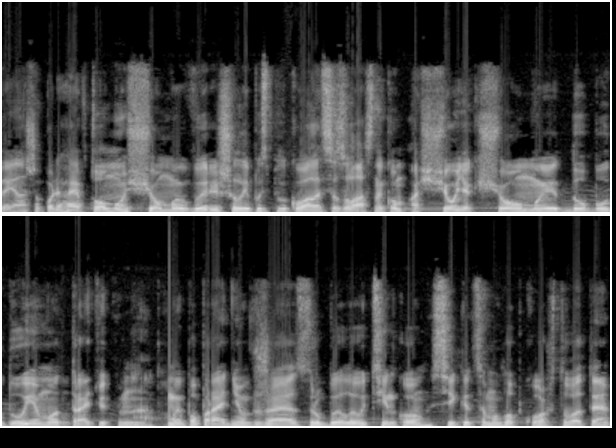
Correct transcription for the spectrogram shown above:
ідея наша полягає в тому, що ми вирішили і поспілкувалися з власником. А що якщо ми добудуємо третю кімнату? Ми попередньо вже зробили оцінку, скільки це могло б коштувати.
